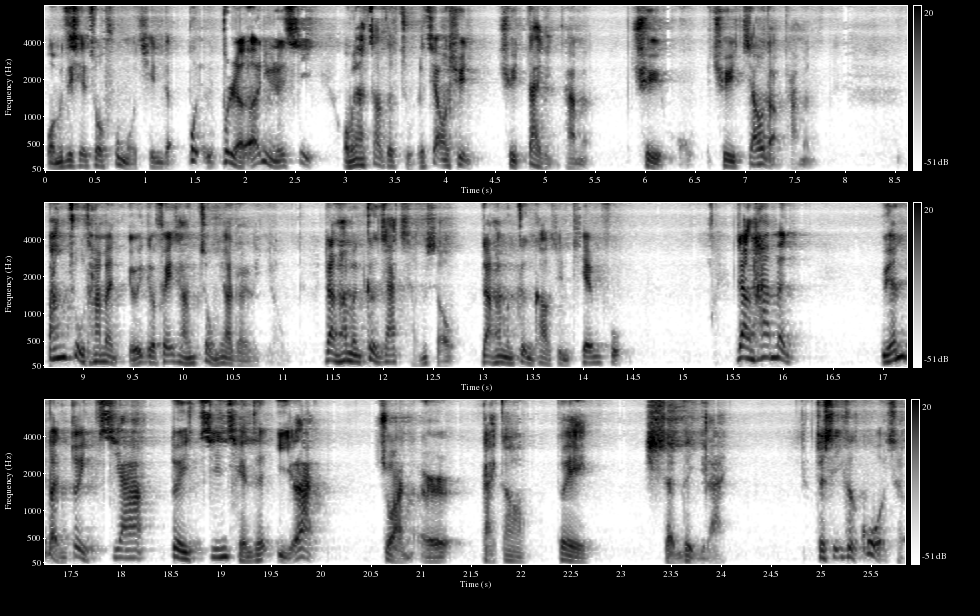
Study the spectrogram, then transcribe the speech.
我们这些做父母亲的，不不惹儿女的气，我们要照着主的教训去带领他们，去去教导他们，帮助他们。有一个非常重要的理由。让他们更加成熟，让他们更靠近天赋，让他们原本对家、对金钱的依赖，转而改到对神的依赖。这是一个过程，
